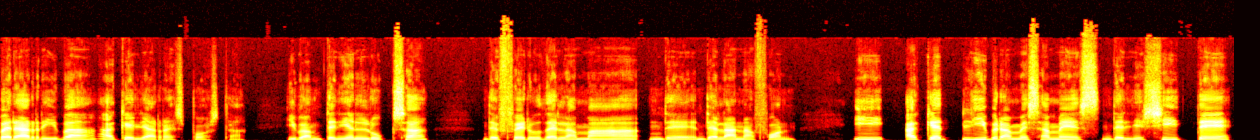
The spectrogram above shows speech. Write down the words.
per arribar a aquella resposta. I vam tenir el luxe de fer-ho de la mà de, de l'Anna Font. I aquest llibre, a més a més de llegir, té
